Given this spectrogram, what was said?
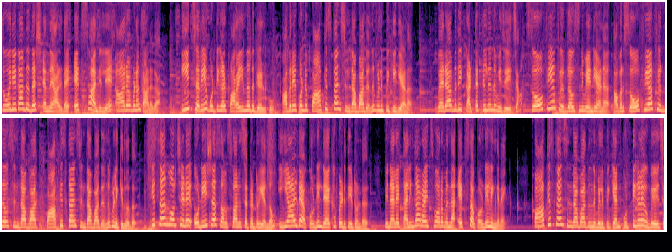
സൂര്യകാന്ത് ദശ് എന്നയാളുടെ എക്സ് ഹാൻഡിലെ ആരോപണം കാണുക. ഈ ചെറിയ കുട്ടികൾ പറയുന്നത് കേൾക്കൂ. അവരെ കൊണ്ട് പാകിസ്ഥാൻ സിന്ദാബാദ് എന്ന് വിളിപ്പിക്കുകയാണ്. ബരാബതി കട്ടക്കിൽ നിന്ന് വിജയിച്ച സോഫിയ ഫിർദൌസിന് വേണ്ടിയാണ് അവർ സോഫിയ ഫിർദൌസ് സിന്ദാബാദ് പാകിസ്ഥാൻ സിന്ദാബാദ് എന്ന് വിളിക്കുന്നത്. കിസാൻ മോർച്ചയുടെ ഒഡീഷ സംസ്ഥാന സെക്രട്ടറി എന്നും ഇയാളുടെ അക്കൗണ്ടിൽ രേഖപ്പെടുത്തിയിട്ടുണ്ട്. പിന്നാലെ കലിംഗ റൈറ്റ്സ് ഫോറം എന്ന എക്സ് അക്കൗണ്ടിൽ ഇങ്ങനെ. പാകിസ്ഥാൻ സിന്ദാബാദ് എന്ന് വിളിപ്പിക്കാൻ കുട്ടികളെ ഉപയോഗിച്ച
